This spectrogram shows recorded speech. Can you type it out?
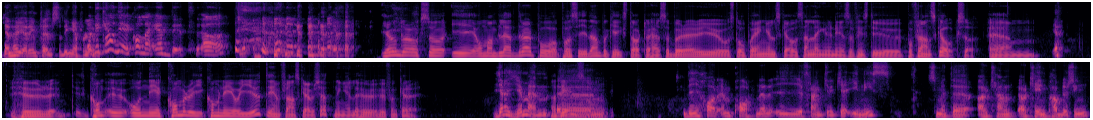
Kan höja din pledge, så det är inga Ja, problem. det kan jag kolla edit. Ja. Jag undrar också, i, om man bläddrar på, på sidan på Kickstarter här så börjar det ju att stå på engelska och sen längre ner så finns det ju på franska också. Ehm, Ja. hur, kom, och ni, kommer, du- kommer ni att ge ut det i en fransk översättning eller hur, hur funkar det? Jajamän. Ja, det är så. Ehm, vi har en partner i Frankrike, i Nice, som heter Arcan, Arcane Publishing.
